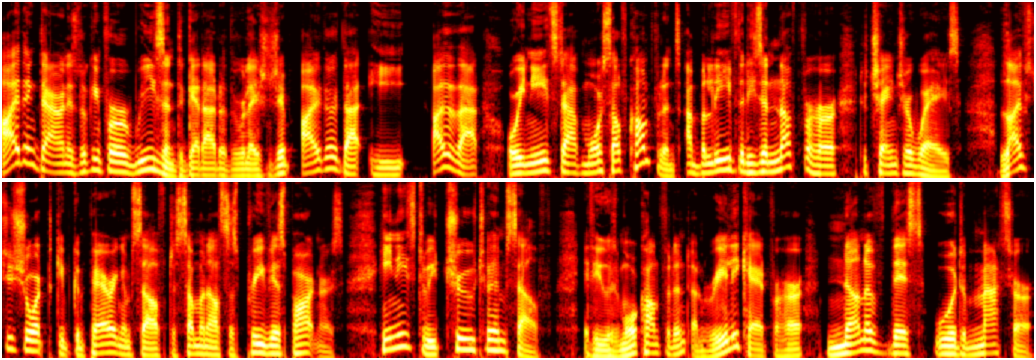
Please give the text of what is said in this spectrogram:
I think Darren is looking for a reason to get out of the relationship. Either that he either that or he needs to have more self-confidence and believe that he's enough for her to change her ways. Life's too short to keep comparing himself to someone else's previous partners. He needs to be true to himself. If he was more confident and really cared for her, none of this would matter.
